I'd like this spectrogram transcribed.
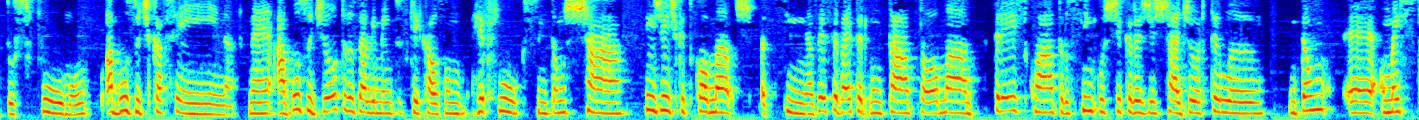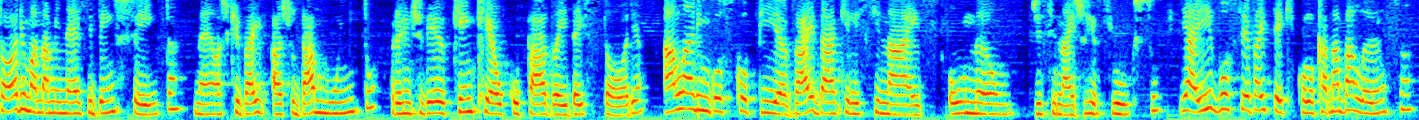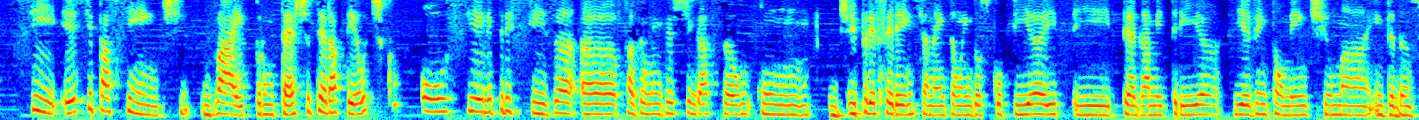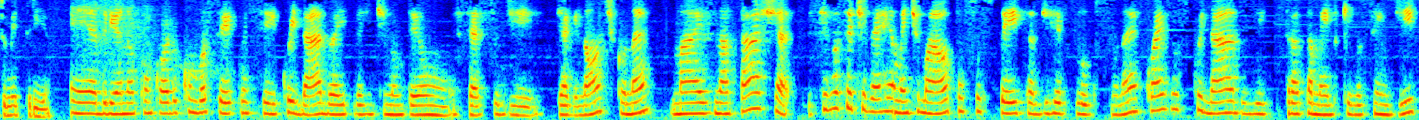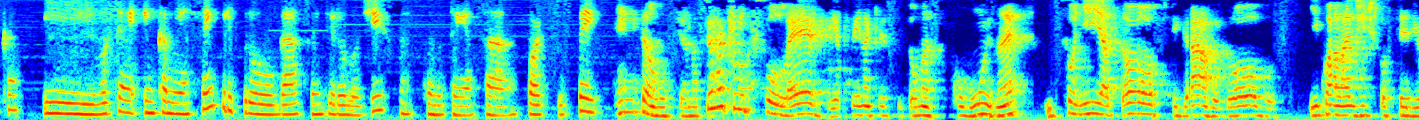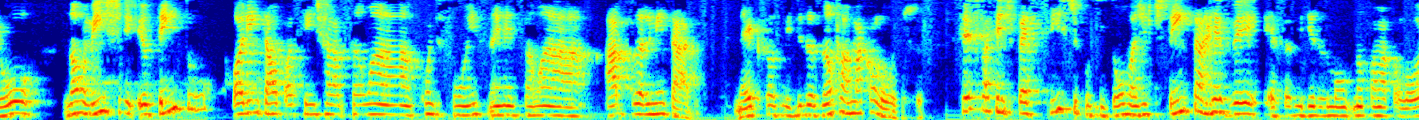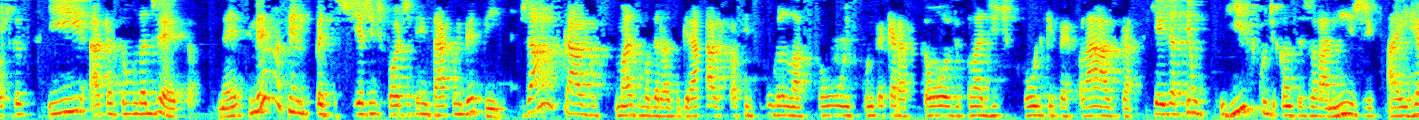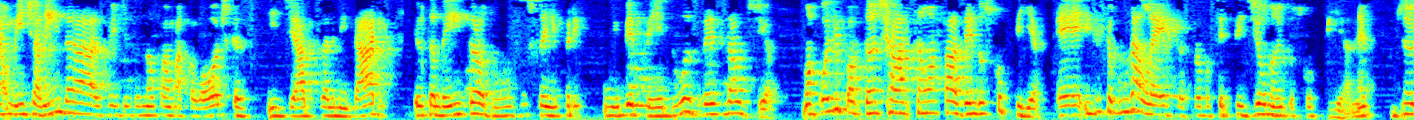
hábitos, fumo, abuso de cafeína, né? Abuso de outros alimentos que causam refluxo, então chá. Tem gente que toma, assim, às vezes você vai perguntar, toma três, quatro, cinco xícaras de chá de hortelã. Então, é uma história, uma anamnese bem feita, né? Acho que vai ajudar muito para a gente ver quem que é o culpado aí da história. A laringoscopia vai dar aqueles sinais ou não de sinais de refluxo. E aí você vai ter que colocar na balança se esse paciente vai para um teste terapêutico ou se ele precisa uh, fazer uma investigação com, de preferência, né, então endoscopia e, e pHmetria e eventualmente uma impedanciometria. É, Adriana, eu concordo com você com esse cuidado aí para a gente não ter um excesso de diagnóstico, né? Mas, Natasha, se você tiver realmente uma alta suspeita de refluxo, né? Quais os cuidados e tratamento que você indica e você encaminha sempre para o gastroenterologista quando tem essa forte suspeita? Então, Luciana, se o refluxo for leve, apenas aqueles sintomas comuns, né? Insônia, tosse, pigarro, globos e com a laringite posterior, normalmente eu tento orientar o paciente em relação a condições, né, em relação a hábitos alimentares, né, que são as medidas não farmacológicas. Se esse paciente persiste com sintoma, a gente tenta rever essas medidas não farmacológicas e a questão da dieta. Né? Se mesmo assim persistir, a gente pode tentar com IBP. Já nos casos mais moderados graves, pacientes com granulações, com hiperkeratose, com ladite crônica hiperplásica, que aí já tem um risco de câncer de laringe, aí realmente, além das medidas não farmacológicas e de hábitos alimentares, eu também introduzo sempre o IBP duas vezes ao dia. Uma coisa importante em relação a fazer endoscopia. É, existem alguns alertas para você pedir ou não endoscopia, né?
